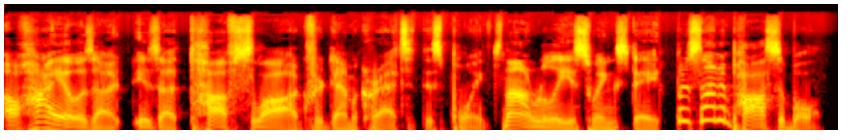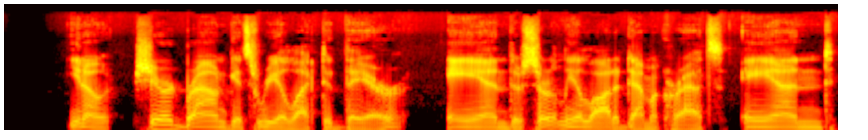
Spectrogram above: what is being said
ohio is a is a tough slog for democrats at this point it's not really a swing state but it's not impossible you know sherrod brown gets reelected there and there's certainly a lot of democrats and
